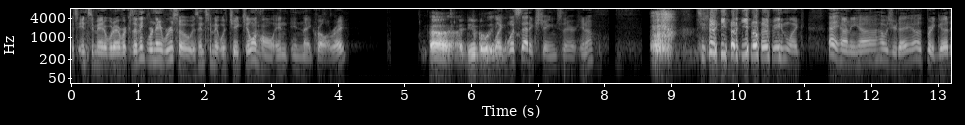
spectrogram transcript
it's intimate or whatever? Because I think Rene Russo is intimate with Jake Gyllenhaal in in Nightcrawler, right? Uh, I do believe. Like, what's that exchange there? You know? you, know, you know what I mean? Like, hey, honey, uh, how was your day? Oh, it was pretty good.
